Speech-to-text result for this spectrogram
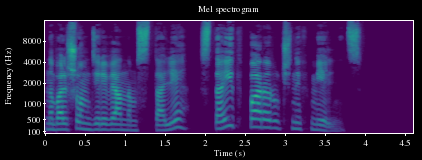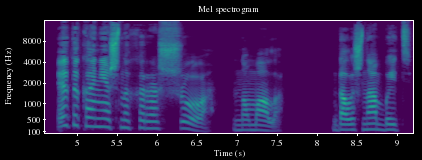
На большом деревянном столе стоит пара ручных мельниц. Это, конечно, хорошо, но мало. Должна быть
